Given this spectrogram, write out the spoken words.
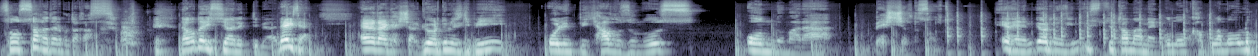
Sonsuza kadar burada kalsın. ne kadar isyan ettim ya. Neyse. Evet arkadaşlar gördüğünüz gibi olimpik havuzumuz 10 numara 5 yıldız oldu. Efendim gördüğünüz gibi üstü tamamen glow kaplama olup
